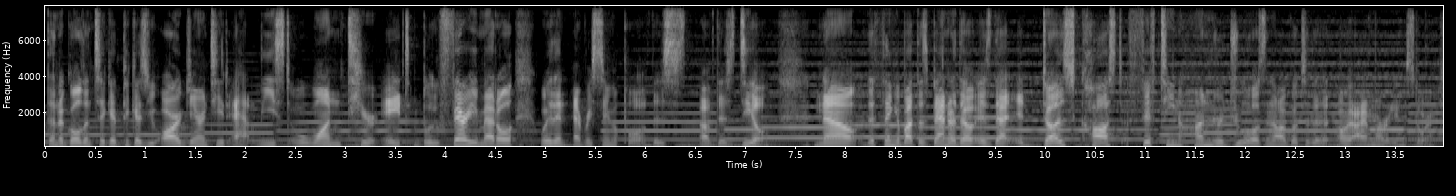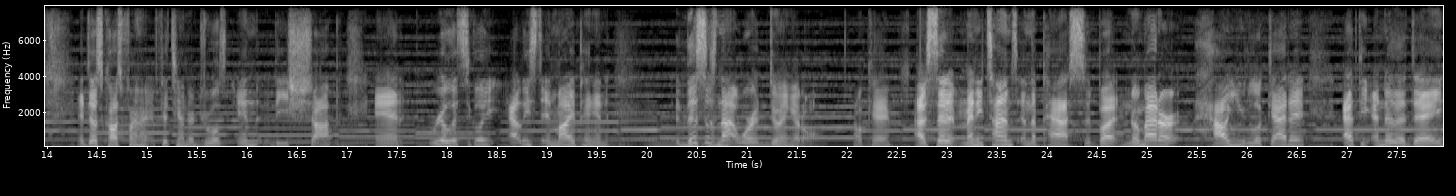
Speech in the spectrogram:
than a golden ticket because you are guaranteed at least one tier 8 blue fairy medal within every single pull of this of this deal. Now, the thing about this banner though is that it does cost 1500 jewels and I'll go to the oh I'm already in the store. It does cost 1500 jewels in the shop and realistically, at least in my opinion, this is not worth doing at all. Okay, I've said it many times in the past, but no matter how you look at it, at the end of the day,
